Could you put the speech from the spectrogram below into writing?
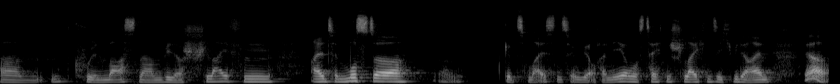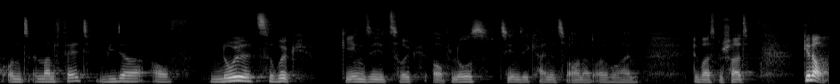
ähm, coolen Maßnahmen wieder schleifen, alte Muster, ähm, gibt es meistens irgendwie auch ernährungstechnisch, schleichen sich wieder ein. Ja, und man fällt wieder auf Null zurück. Gehen Sie zurück auf Los, ziehen Sie keine 200 Euro rein. Du weißt Bescheid. Genau.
